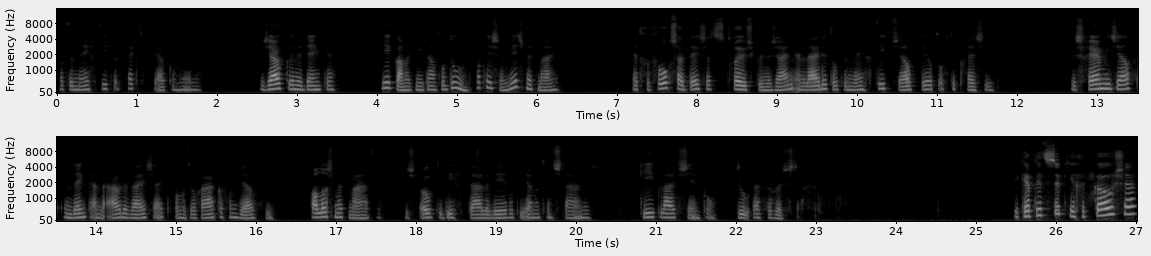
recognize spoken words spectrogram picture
wat een negatief effect op jou kan hebben. Je zou kunnen denken: hier kan ik niet aan voldoen, wat is er mis met mij? Het gevolg zou desastreus kunnen zijn en leiden tot een negatief zelfbeeld of depressie. Bescherm jezelf en denk aan de oude wijsheid van het orakel van Delphi. Alles met mate, dus ook de digitale wereld die aan het ontstaan is. Keep life simple. Doe even rustig. Ik heb dit stukje gekozen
